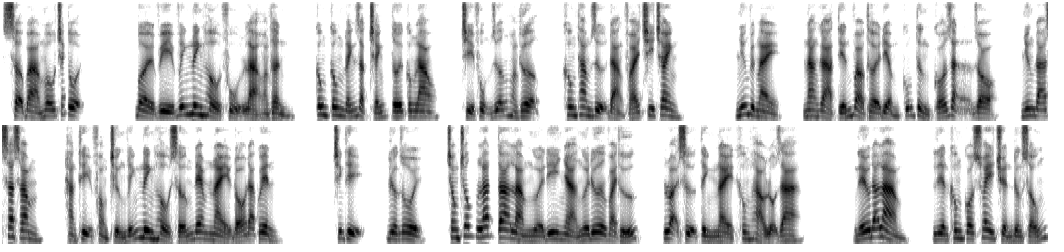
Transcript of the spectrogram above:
sợ bà mẫu trách tội. Bởi vì Vĩnh Ninh Hầu Phủ là hoàng thần, công công đánh giặc tránh tới công lao, chỉ phụng dưỡng hoàng thượng, không tham dự đảng phái chi tranh. Những việc này, nàng gả tiến vào thời điểm cũng từng có dặn dò, nhưng đã xa xăm, hàn thị phỏng trừng Vĩnh Ninh Hầu sớm đem này đó đã quên. Trinh thị, được rồi, trong chốc lát ta làm người đi nhà ngươi đưa vài thứ, loại sự tình này không hảo lộ ra. Nếu đã làm, liền không có xoay chuyển đường sống,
